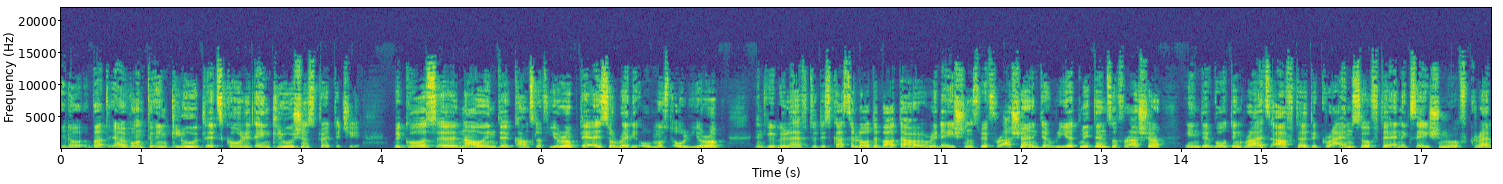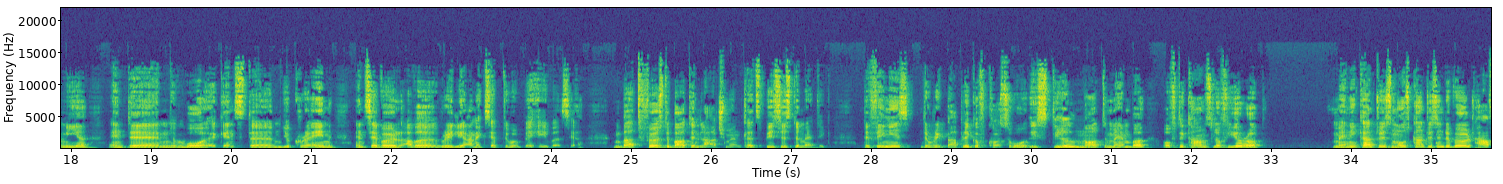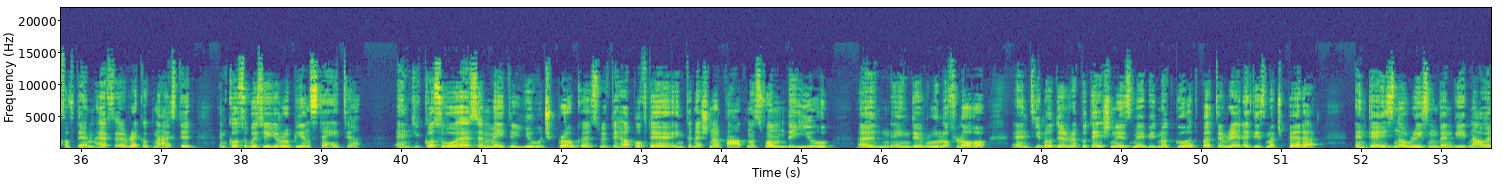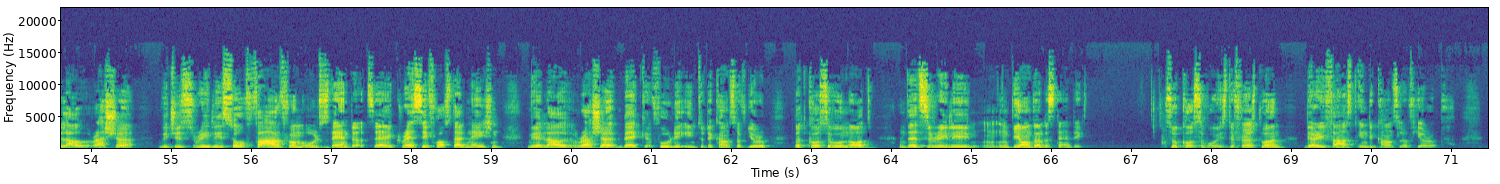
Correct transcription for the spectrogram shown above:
you know, but I want to include, let's call it an inclusion strategy because uh, now in the Council of Europe, there is already almost all Europe. And we will have to discuss a lot about our relations with Russia and the readmittance of Russia in the voting rights after the crimes of the annexation of Crimea and the um, war against um, Ukraine and several other really unacceptable behaviors. Yeah? But first about enlargement. Let's be systematic. The thing is, the Republic of Kosovo is still not a member of the Council of Europe. Many countries, most countries in the world, half of them have uh, recognized it, and Kosovo is a European state, yeah. And Kosovo has uh, made a huge progress with the help of their international partners from the EU uh, in the rule of law. And you know, the reputation is maybe not good, but the reality is much better. And there is no reason when we now allow Russia which is really so far from old standards, an aggressive, hostile nation. We allow Russia back fully into the Council of Europe, but Kosovo not. And that's really mm, beyond understanding. So Kosovo is the first one, very fast in the Council of Europe.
